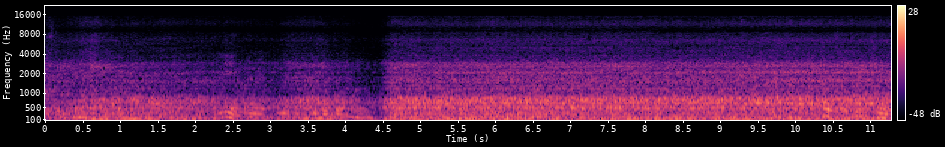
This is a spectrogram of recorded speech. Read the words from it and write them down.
Ось таким чином. І ми трішечки допоможемо. Ось таким чином.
